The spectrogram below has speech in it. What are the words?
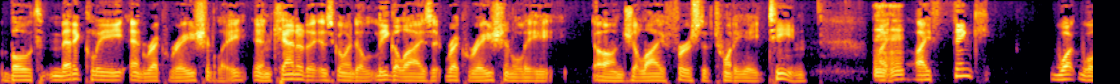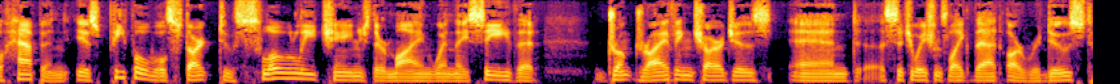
both medically and recreationally, and Canada is going to legalize it recreationally on July 1st of 2018. I, I think what will happen is people will start to slowly change their mind when they see that drunk driving charges and uh, situations like that are reduced,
